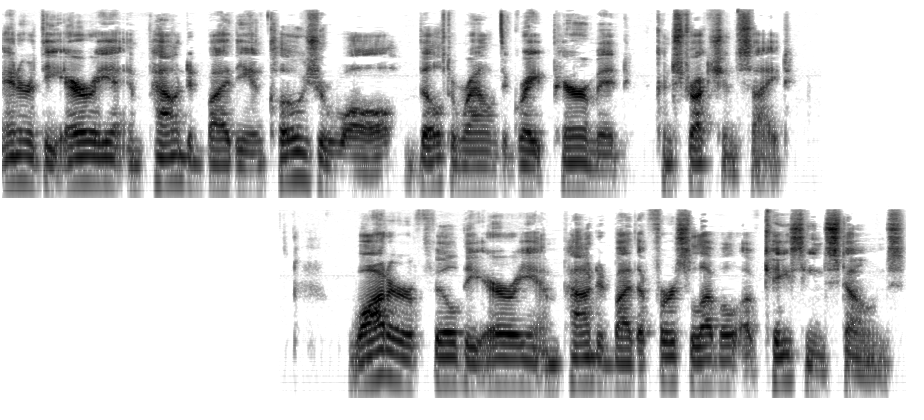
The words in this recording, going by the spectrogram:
entered the area impounded by the enclosure wall built around the Great Pyramid construction site. Water filled the area impounded by the first level of casing stones.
